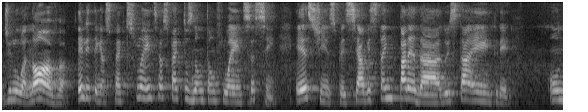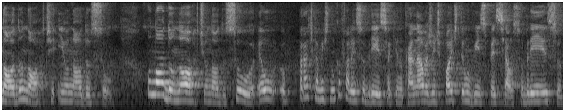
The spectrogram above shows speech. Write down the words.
de lua nova, ele tem aspectos fluentes e aspectos não tão fluentes assim. Este em especial está emparedado, está entre o nó do norte e o nó do sul. O nó do norte e o nó do sul, eu, eu, praticamente nunca falei sobre isso aqui no canal, a gente pode ter um vídeo especial sobre isso,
